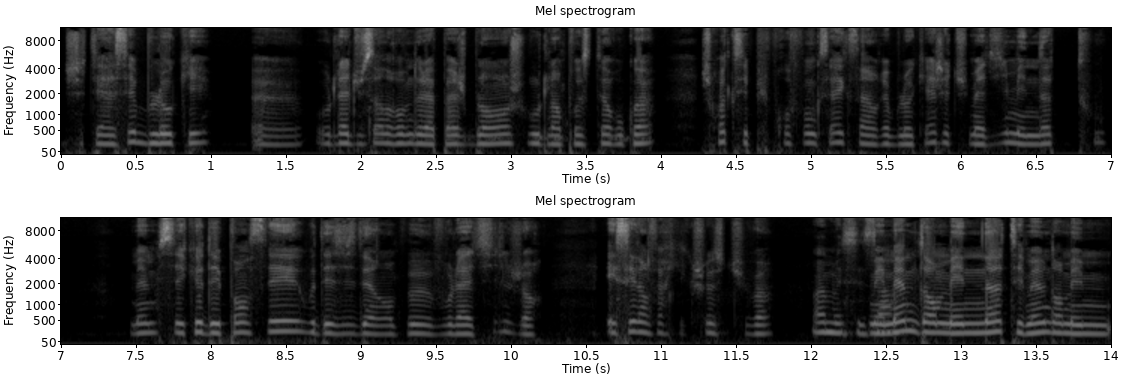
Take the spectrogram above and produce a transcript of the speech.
j'étais assez bloquée euh, au-delà du syndrome de la page blanche ou de l'imposteur ou quoi. Je crois que c'est plus profond que ça et que c'est un vrai blocage. Et tu m'as dit, mais note tout. Même si c'est que des pensées ou des idées un peu volatiles, genre, essaie d'en faire quelque chose, tu vois. Ouais, mais c'est Mais même dans mes notes et même dans, mes,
